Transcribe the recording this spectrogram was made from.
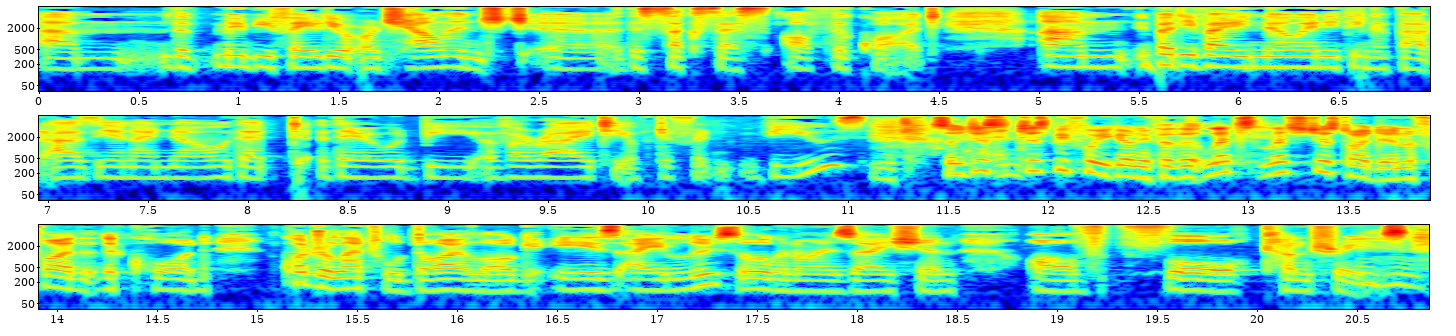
um, the maybe failure or challenge uh, the success of the Quad. Um, but if I know anything about ASEAN, I know that there would be a variety of different views so just and just before you go any further, let's let's just identify that the Quad Quadrilateral Dialogue is a loose organisation of four countries. Mm-hmm.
